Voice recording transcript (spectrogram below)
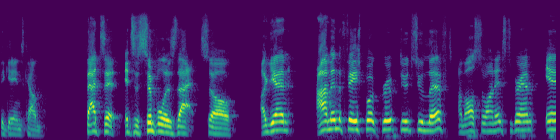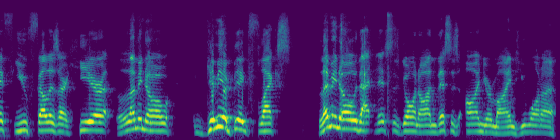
the gains come. That's it. It's as simple as that. So, again, I'm in the Facebook group, Dudes Who Lift. I'm also on Instagram. If you fellas are here, let me know. Give me a big flex. Let me know that this is going on. This is on your mind. You want to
